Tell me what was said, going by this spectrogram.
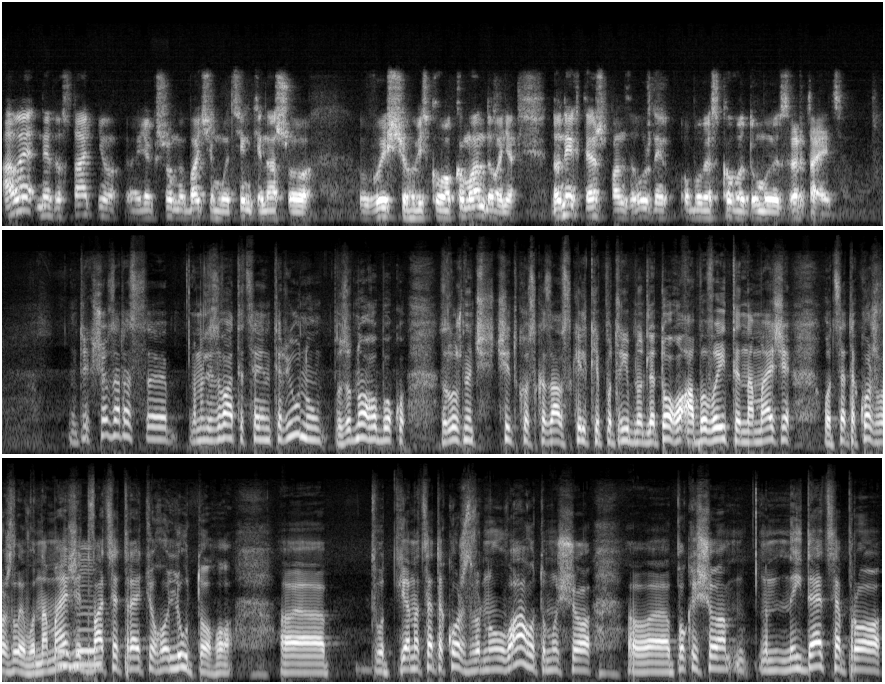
але недостатньо, е, якщо ми бачимо оцінки нашого. Вищого військового командування до них теж пан Залужний обов'язково думаю звертається. Якщо зараз е, аналізувати це інтерв'ю, ну з одного боку, залужний чітко сказав, скільки потрібно для того, аби вийти на межі. Оце також важливо. На межі 23 лютого. Е, От я на це також зверну увагу, тому що е, поки що не йдеться про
